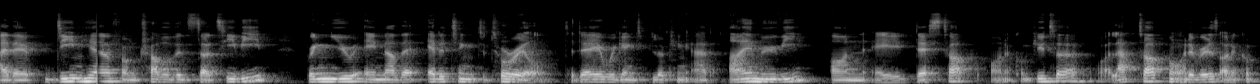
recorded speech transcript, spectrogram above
Hi there, Dean here from TravelVids.tv, bringing you another editing tutorial. Today we're going to be looking at iMovie on a desktop, on a computer, or a laptop, or whatever it is, on a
